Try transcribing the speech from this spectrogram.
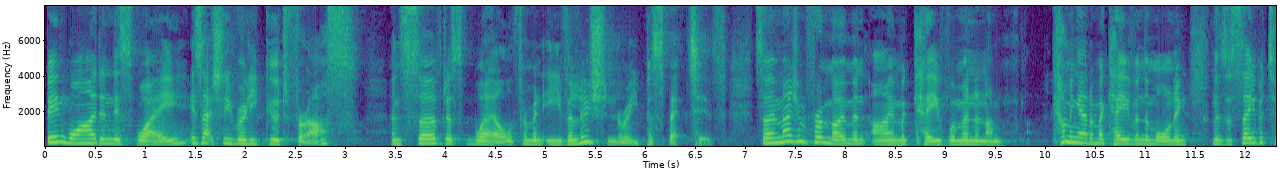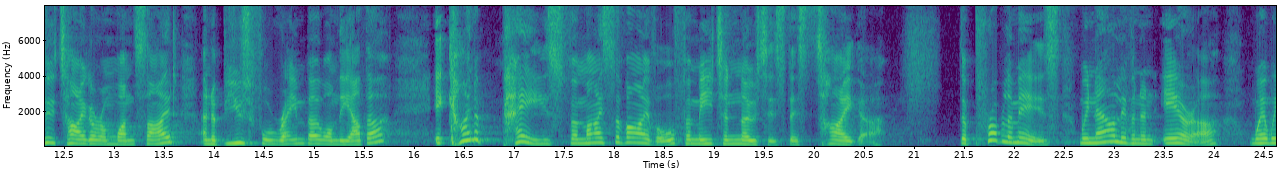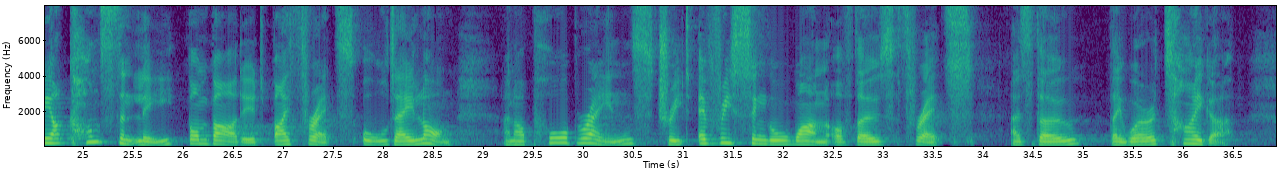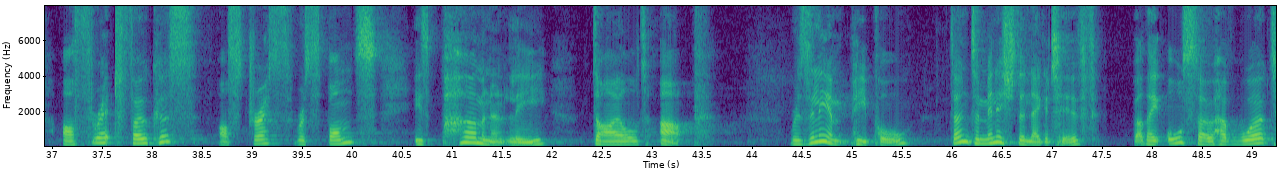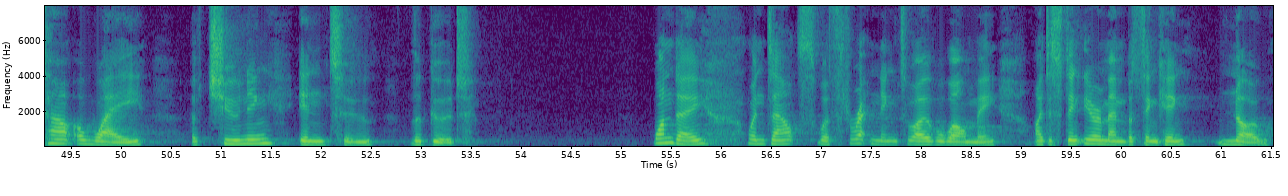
Being wired in this way is actually really good for us and served us well from an evolutionary perspective. So imagine for a moment I'm a cave woman and I'm coming out of my cave in the morning, and there's a saber toothed tiger on one side and a beautiful rainbow on the other. It kind of pays for my survival for me to notice this tiger. The problem is, we now live in an era where we are constantly bombarded by threats all day long. And our poor brains treat every single one of those threats as though they were a tiger. Our threat focus, our stress response is permanently dialed up. Resilient people don't diminish the negative, but they also have worked out a way of tuning into the good. One day, when doubts were threatening to overwhelm me, I distinctly remember thinking, no,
